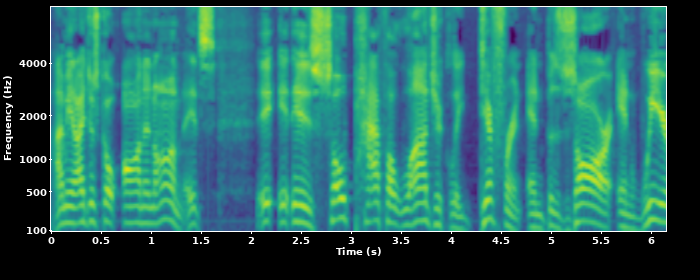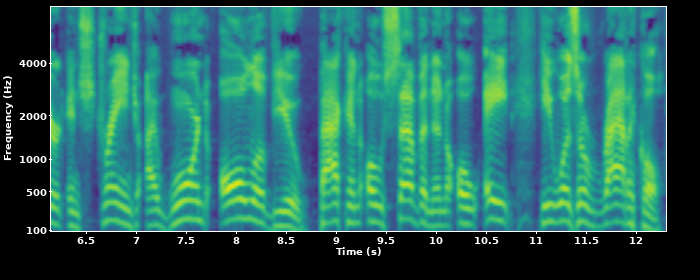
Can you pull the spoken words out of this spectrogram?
I mean, I just go on and on. It's it, it is so pathologically different and bizarre and weird and strange. I warned all of you back in 07 and 08. He was a radical.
